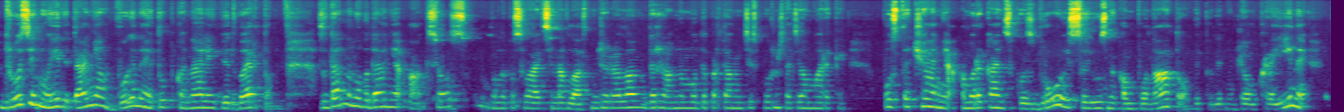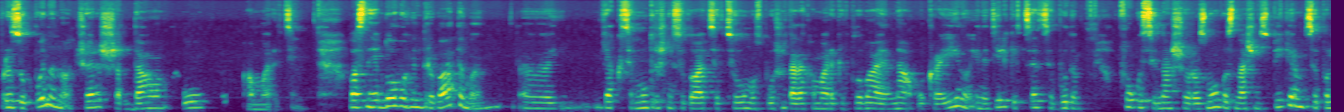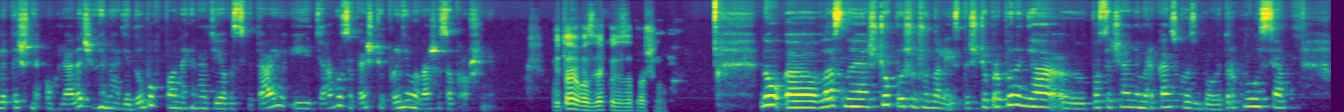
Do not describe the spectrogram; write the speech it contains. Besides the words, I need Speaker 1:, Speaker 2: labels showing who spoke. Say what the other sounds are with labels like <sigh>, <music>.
Speaker 1: Друзі, мої вітання. Ви на youtube каналі Відверто. За даними видання Axios, вони посилаються на власні джерела в Державному департаменті Сполучених Штатів Америки. Постачання американської зброї союзникам по НАТО, відповідно для України, призупинено через шатдаун у Америці. Власне, як довго він триватиме, е, як ця внутрішня ситуація в цілому Сполучених Штатах Америки впливає на Україну, і не тільки це, це буде в фокусі нашої розмови з нашим спікером. Це політичний оглядач Геннадій Дубов. Пане Геннадію, я вас вітаю і дякую за те, що прийняли наше запрошення.
Speaker 2: Вітаю вас, дякую за запрошення.
Speaker 1: Ну, е, власне, що пишуть журналісти? Що припинення е, постачання американської зброї торкнулося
